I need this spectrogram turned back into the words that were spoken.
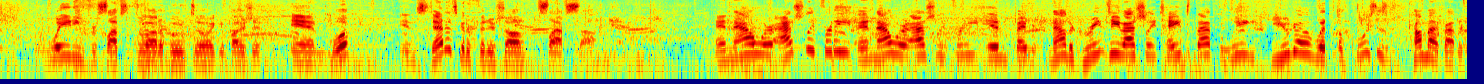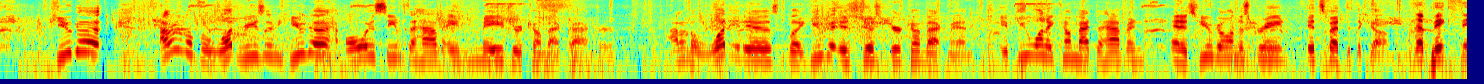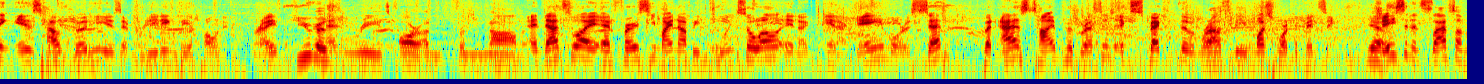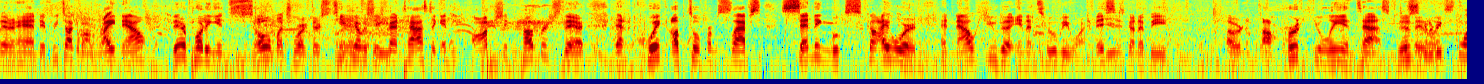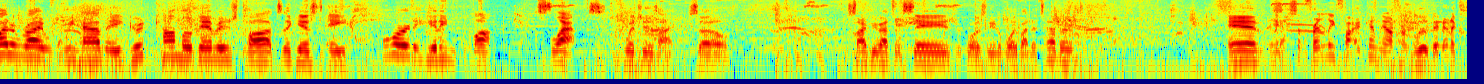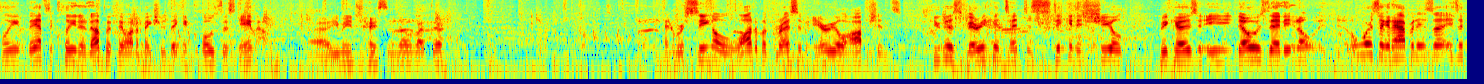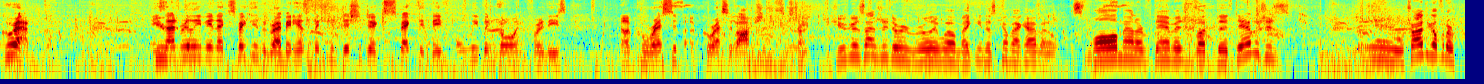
waiting for Slaps to throw out a move so he can punish it. And whoop, instead it's going to finish off Slap's stop. And now we're actually pretty, and now we're actually pretty in favor. Now the green team actually takes back the lead. Hyuga with, of course, his comeback factor. Hyuga, I don't know for what reason, Hyuga always seems to have a major comeback factor. I don't know what it is, but Hyuga is just your comeback man. If you want a comeback to happen and it's Hyuga on the screen, expect it to come. The big thing is how good he is at reading the opponent, right? Hyuga's And- reads are phenomenal. And that's why at first he might not be doing so well in a, in a game or a set, but as time progresses, expect the rounds to be much more convincing. Yes. JaySon and Slaps, on the other hand, if we talk about right now, they're putting in so much work. Their team chemistry is fantastic, and the option coverage there, that quick up tilt from Slaps, sending Mook skyward, and now Hyuga in a 2v1. This is going to be a, a Herculean task. this is going to be quite a ride. We have a good combo damage bots against a hard-hitting bot slaps, which is Ike. So, side view out to the stage, of course, being avoided by the tether. And Yeah, some friendly fire coming out from blue. They're gonna clean. They have to clean it up if they want to make sure they can close this game out. uh, you mean JaySon No right there? And we're seeing a lot of aggressive aerial options. Hyuga's very content to stick in his shield because he knows that you know the worst that could happen is a is a grab. He's not really even expecting the grab. It he hasn't been conditioned to expect it. They've only been going for these aggressive, aggressive options to start. Hyuga's actually doing really well making this comeback happen. A small amount of damage, but the damage is. Ooh, tried to go for the.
